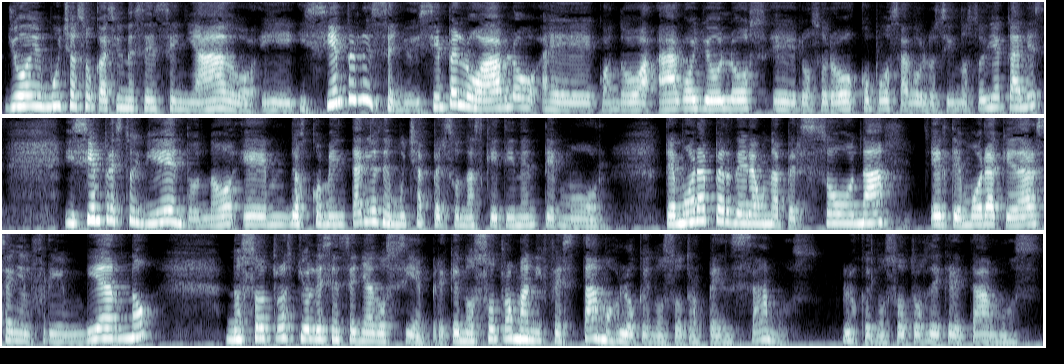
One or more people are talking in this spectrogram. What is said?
Yo en muchas ocasiones he enseñado y, siempre lo enseño y siempre lo hablo eh, cuando hago yo los, eh, los horóscopos, hago los signos zodiacales y siempre estoy viendo ¿no? Em, los comentarios de muchas personas que tienen temor. Temor a perder a una persona, el temor a quedarse en el frío invierno. Nosotros, yo les he enseñado siempre que nosotros manifestamos lo que nosotros pensamos, lo que nosotros decretamos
